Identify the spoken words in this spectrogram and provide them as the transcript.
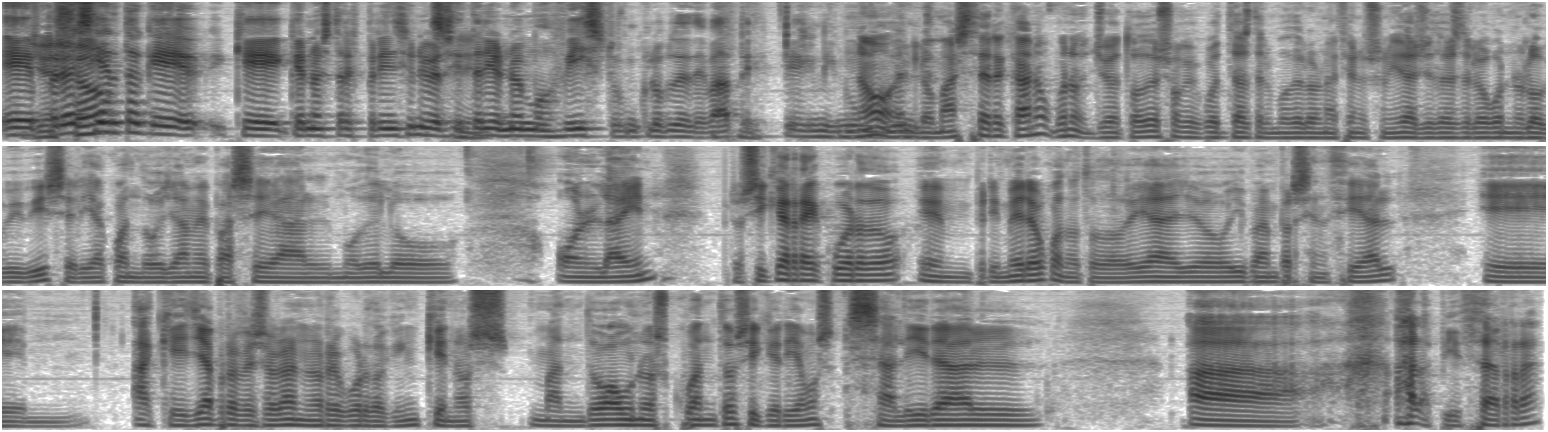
Eh, pero es eso- cierto que, que, que en nuestra experiencia universitaria no hemos visto un club de debate en ningún No, momento. lo más cercano, bueno, yo todo eso que cuentas del modelo de Naciones Unidas, yo desde luego no lo viví, sería cuando ya me pasé al modelo online, pero sí que recuerdo en primero, cuando todavía yo iba en presencial, eh, aquella profesora, no recuerdo quién, que nos mandó a unos cuantos y queríamos salir al... A, a la pizarra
